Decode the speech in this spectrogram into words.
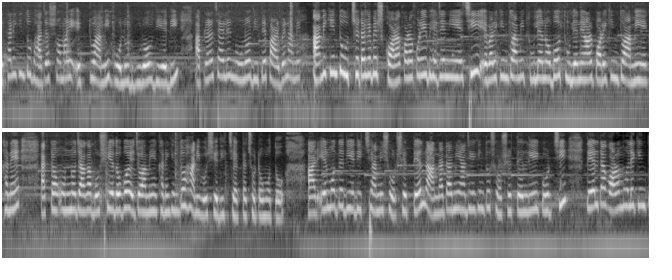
এখানে কিন্তু ভাজার সময় একটু আমি হলুদ গুঁড়োও দিয়ে দিই। আপনারা চাইলে নুনও দিতে পারবেন। আমি আমি কিন্তু উচ্ছেটাকে বেশ কড়া কড়া করেই ভেজে নিয়েছি। এবারে কিন্তু আমি তুলে নেব। তুলে নেওয়ার পরে কিন্তু আমি এখানে একটা অন্য জায়গা বসিয়ে দেবো। এই যে আমি এখানে কিন্তু হাঁড়ি বসিয়ে দিচ্ছি একটা ছোটো মতো। আর এর মধ্যে দিয়ে দিচ্ছি আমি সর্ষের তেল। রান্নাটা আমি আজকে কিন্তু সর্ষের তেল দিয়েই করছি। তেলটা গরম হলে কিন্তু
